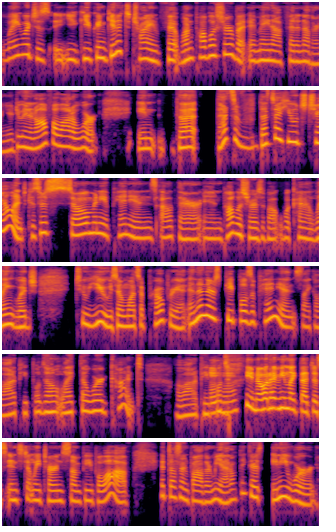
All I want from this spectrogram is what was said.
language is you, you can get it to try and fit one publisher but it may not fit another and you're doing an awful lot of work and that that's a that's a huge challenge because there's so many opinions out there in publishers about what kind of language to use and what's appropriate and then there's people's opinions like a lot of people don't like the word cunt. A lot of people mm-hmm. you know what i mean? Like that just instantly turns some people off. It doesn't bother me. I don't think there's any word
